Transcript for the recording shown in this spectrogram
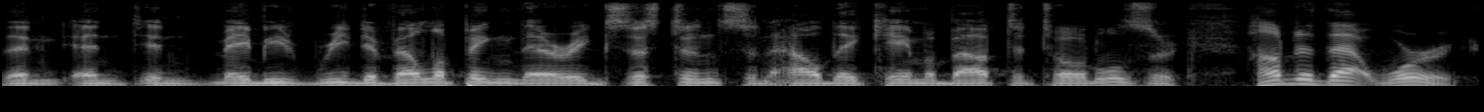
then and, and maybe redeveloping their existence and how they came about to totals or how did that work?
